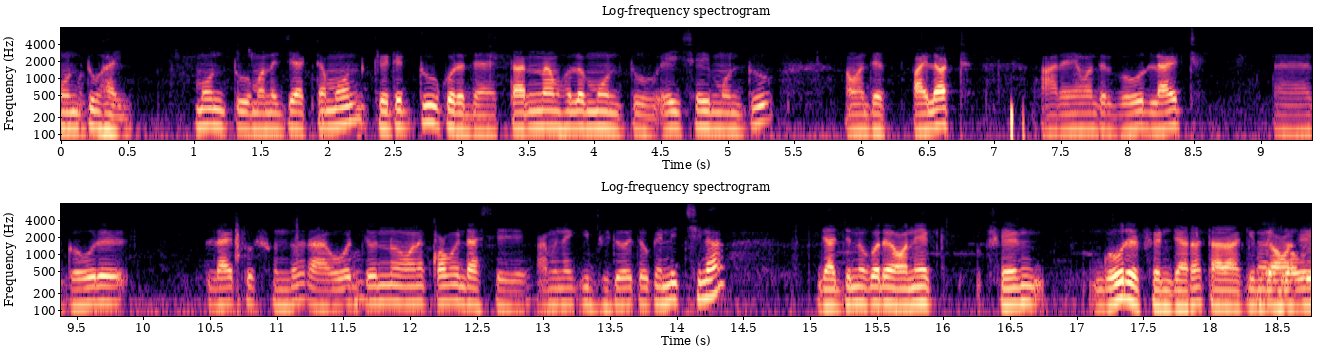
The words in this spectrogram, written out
মন্টু ভাই। মন্টু মানে যে একটা মন কেটে টু করে দেয়। তার নাম হলো মন্টু। এই সেই মন্টু আমাদের পাইলট আর এই আমাদের গৌর লাইট গৌরের লাইট খুব সুন্দর আর ওর জন্য অনেক কমেন্ট আসছে আমি নাকি ভিডিওতে ওকে নিচ্ছি না। যার জন্য করে অনেক ফ্রেন্ড গৌরের ফ্রেন্ড যারা তারা কিন্তু আমাকে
